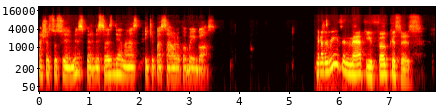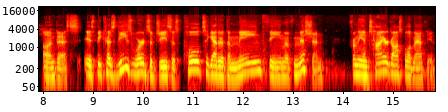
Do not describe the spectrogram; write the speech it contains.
aš esu su jumis per visas dienas iki pasaulio pabaigos. Now, the reason Matthew focuses on this is because these words of Jesus pull together the main theme of mission from the entire Gospel of Matthew.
